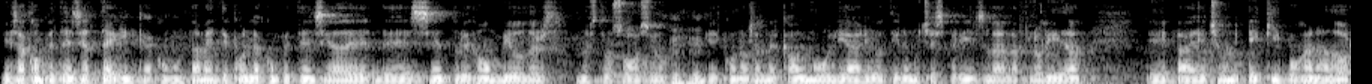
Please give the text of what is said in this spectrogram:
Esa competencia técnica, conjuntamente con la competencia de, Century Home Builders, nuestro socio, que conoce el mercado inmobiliario, tiene mucha experiencia en la, la Florida, eh, ha hecho un equipo ganador,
